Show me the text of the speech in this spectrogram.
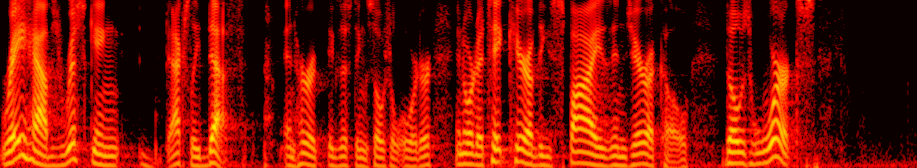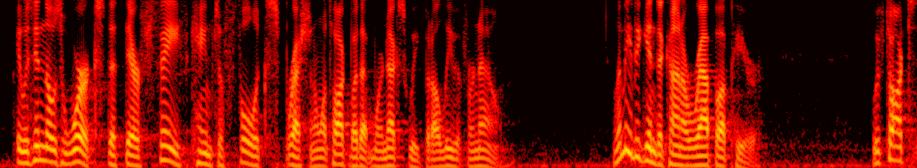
Rahab's risking actually death in her existing social order in order to take care of these spies in Jericho, those works it was in those works that their faith came to full expression. I want to talk about that more next week, but I'll leave it for now. Let me begin to kind of wrap up here. We've talked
